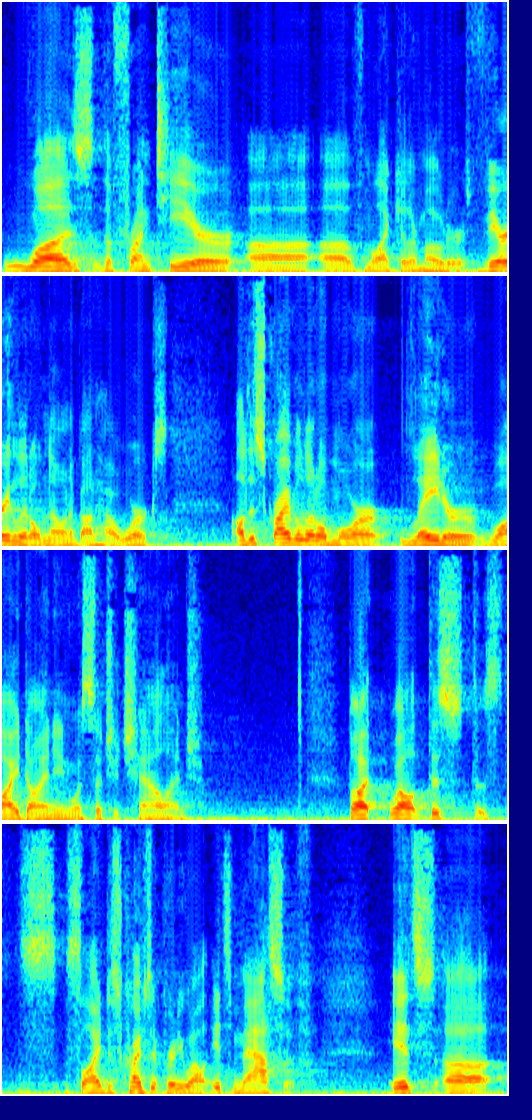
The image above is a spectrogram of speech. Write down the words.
was the frontier uh, of molecular motors. Very little known about how it works. I'll describe a little more later why dynein was such a challenge. But, well, this, this slide describes it pretty well. It's massive. It's uh,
